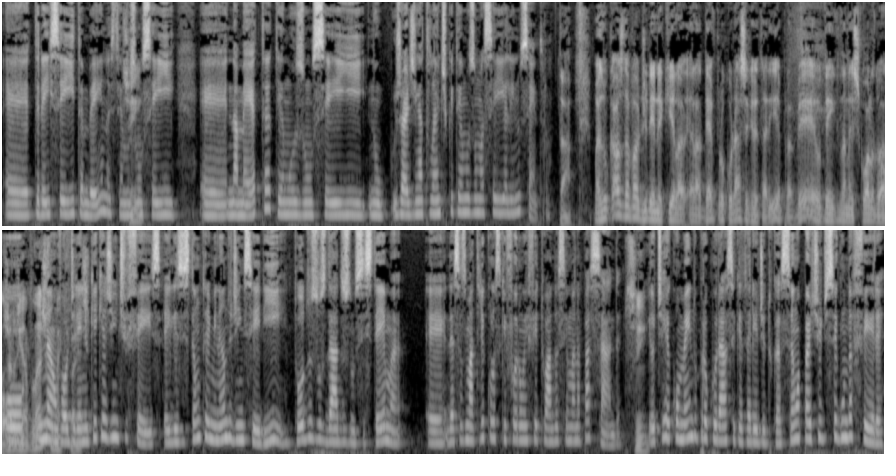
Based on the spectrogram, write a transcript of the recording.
é, três CI também. Nós temos Sim. um CI é, na Meta, temos um CI no Jardim Atlântico e temos uma CI ali no centro. Tá. Mas no caso da Valdirene aqui, ela, ela deve procurar a secretaria para ver? Ou tem que ir lá na escola do Jardim Atlântico? Não, é Valdirene, o que, que a gente fez? Eles estão terminando de inserir todos os dados no sistema é, dessas matrículas que foram efetuadas semana passada. Sim. Eu te recomendo procurar a Secretaria de Educação a partir de segunda-feira.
